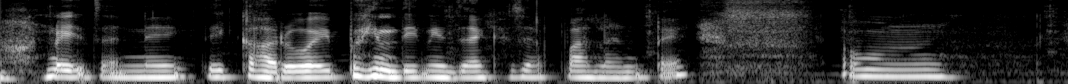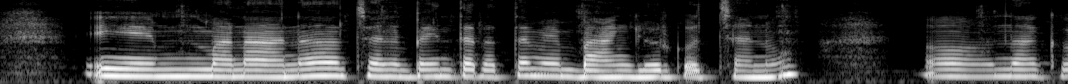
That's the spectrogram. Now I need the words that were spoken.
నాన్ వెజ్ అనేది కరువు అయిపోయింది నిజంగా చెప్పాలంటే. మా నాన్న చనిపోయిన తర్వాత మేము బెంగళూరుకి వచ్చాను. నాకు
